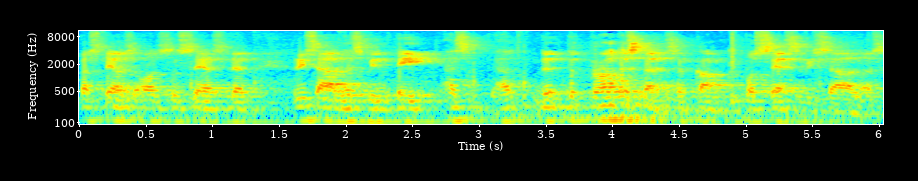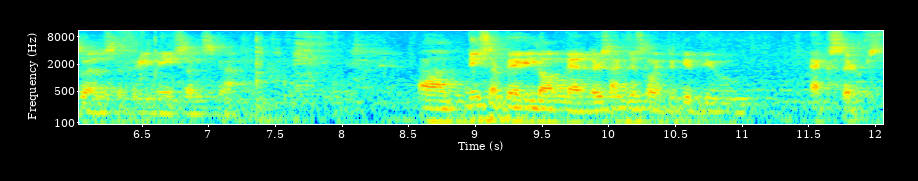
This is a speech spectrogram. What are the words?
Pasteles also says that Rizal has been take, has, uh, the, the, Protestants have come to possess Rizal as well as the Freemasons. Uh, these are very long letters. I'm just going to give you excerpts.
